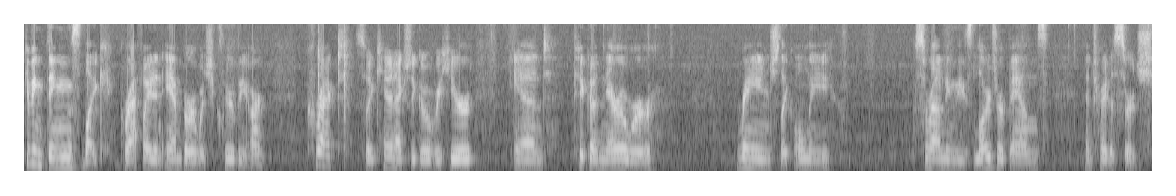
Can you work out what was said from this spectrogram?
giving things like graphite and amber, which clearly aren't correct. So I can actually go over here and pick a narrower range, like only surrounding these larger bands, and try to search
